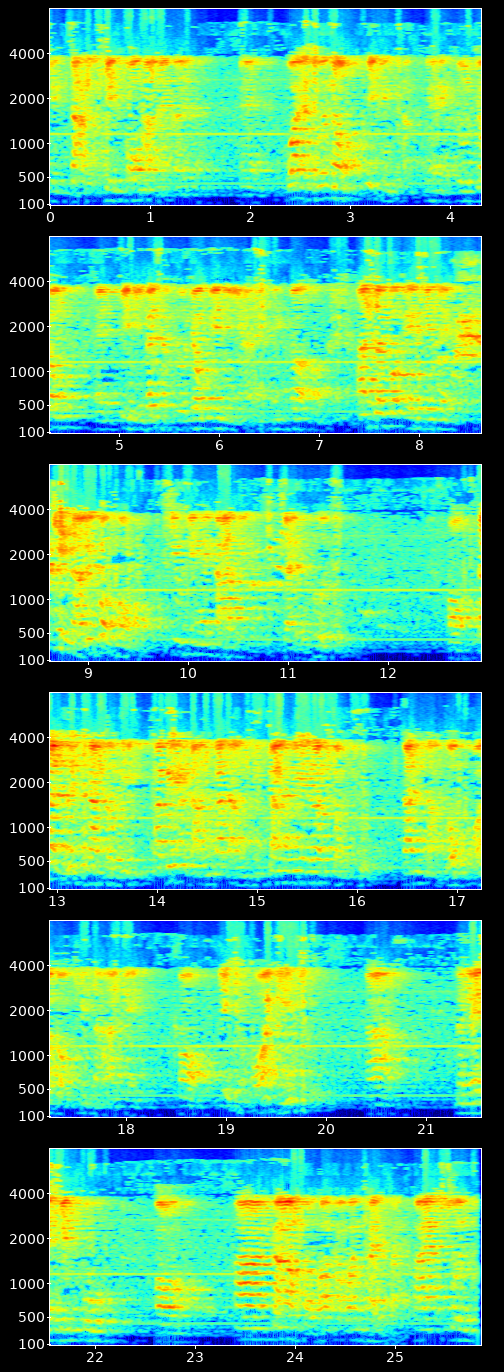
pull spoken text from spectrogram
天早天光啊，尼。我诶孙哦，已经读诶高中，诶今年要读高中一年啊，哦，啊所以讲下先咧，见哪要讲吼，修行诶家庭实在有好处，哦，咱咧听道理，啊要人甲人之间变啊相处，咱人都互我讲见哪安尼，哦，继续互我坚持，啊，两个媳妇，哦，啊加互我甲阮太太，啊孙，逐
